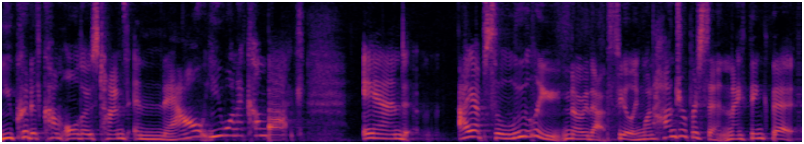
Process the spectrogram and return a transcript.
You could have come all those times and now you want to come back? And I absolutely know that feeling 100%. And I think that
